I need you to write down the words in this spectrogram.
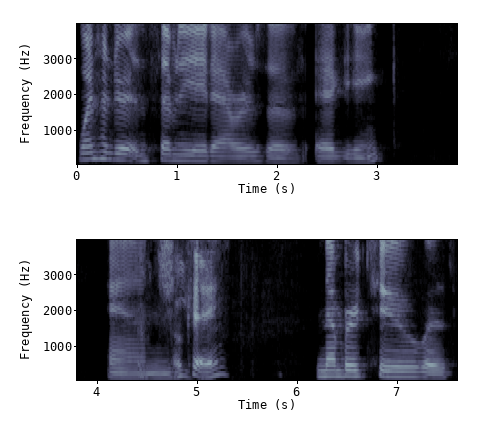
178 hours of Egg Inc. And Oh, Okay. Number two was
